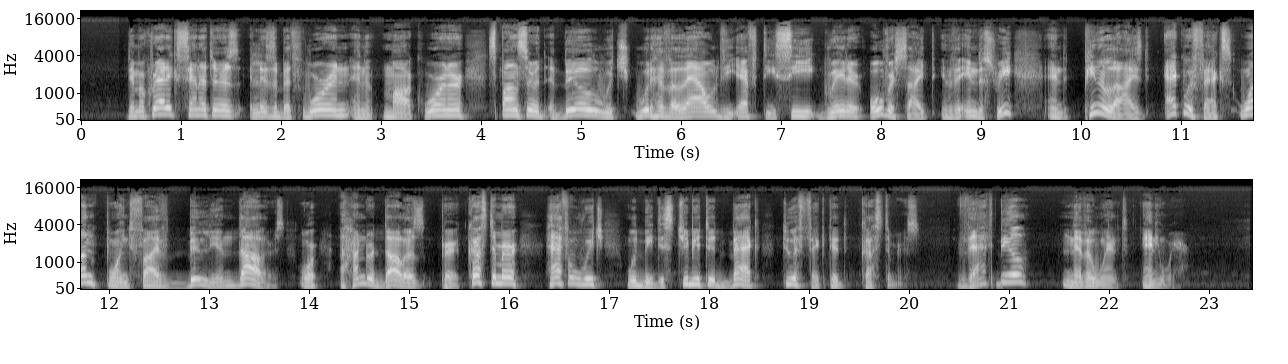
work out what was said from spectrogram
Democratic Senators Elizabeth Warren and Mark Warner sponsored a bill which would have allowed the FTC greater oversight in the industry and penalized Equifax $1.5 billion, or $100 per customer, half of which would be distributed back to affected customers. That bill never went anywhere.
